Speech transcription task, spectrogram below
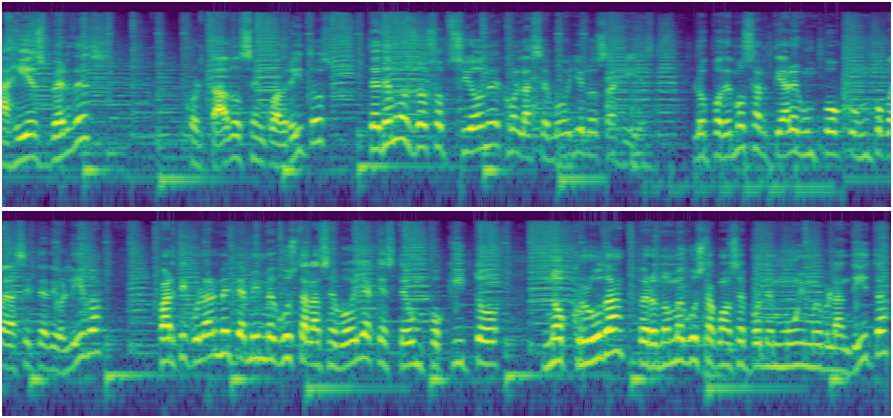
ajíes verdes, cortados en cuadritos. Tenemos dos opciones con la cebolla y los ajíes. Lo podemos saltear en un poco, un poco de aceite de oliva. Particularmente a mí me gusta la cebolla que esté un poquito, no cruda, pero no me gusta cuando se pone muy, muy blandita.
